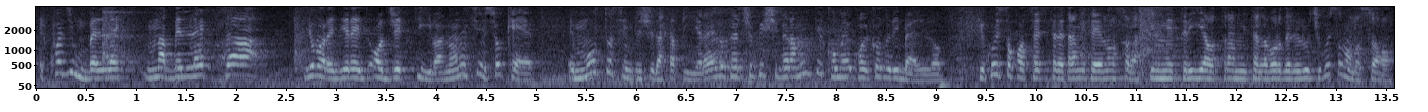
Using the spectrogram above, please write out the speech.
è quasi un bellezz- una bellezza, io vorrei dire oggettiva, no? nel senso che è molto semplice da capire, lo percepisci veramente come qualcosa di bello. Che questo possa essere tramite, non so, la simmetria o tramite il lavoro delle luci, questo non lo so.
